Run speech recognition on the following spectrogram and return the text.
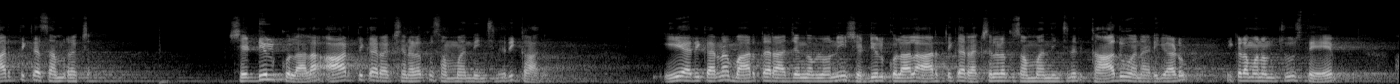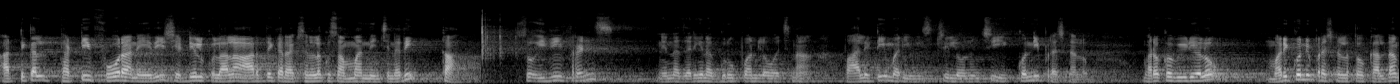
ఆర్థిక సంరక్షణ షెడ్యూల్ కులాల ఆర్థిక రక్షణలకు సంబంధించినది కాదు. ఏ అధికరణ భారత రాజ్యాంగంలోని షెడ్యూల్ కులాల ఆర్థిక రక్షణలకు సంబంధించినది కాదు అని అడిగాడు. ఇక్కడ మనం చూస్తే ఆర్టికల్ థర్టీ ఫోర్ అనేది షెడ్యూల్ కులాల ఆర్థిక రక్షణలకు సంబంధించినది కాదు. సో ఇవి ఫ్రెండ్స్ నిన్న జరిగిన గ్రూప్ వన్లో వచ్చిన పాలిటీ మరియు హిస్టరీలో నుంచి కొన్ని ప్రశ్నలు. మరొక వీడియోలో మరికొన్ని ప్రశ్నలతో కలుద్దాం.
